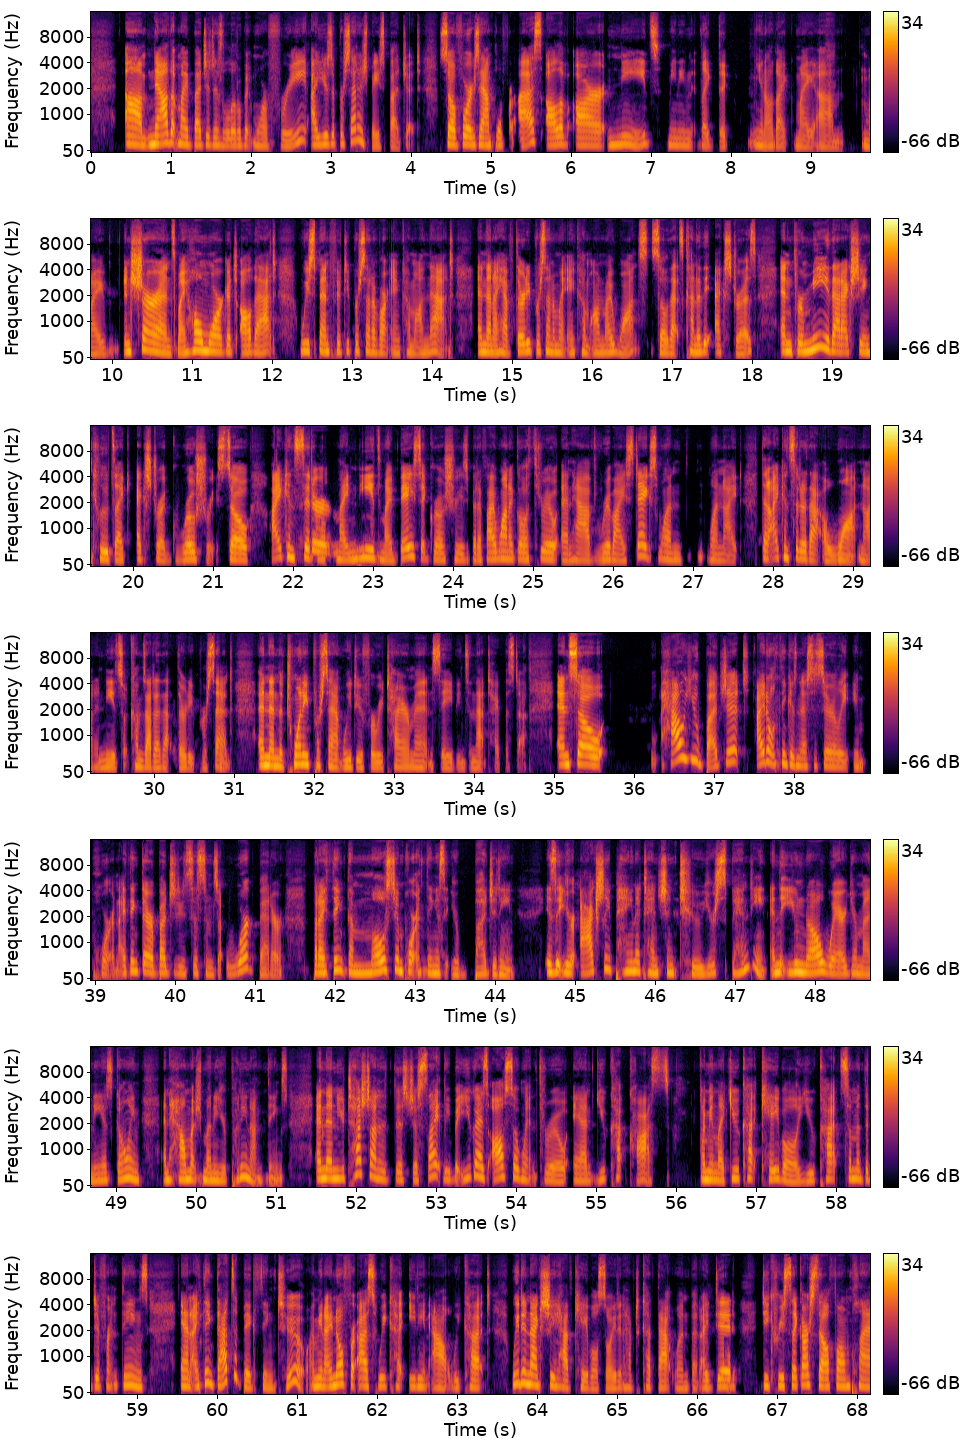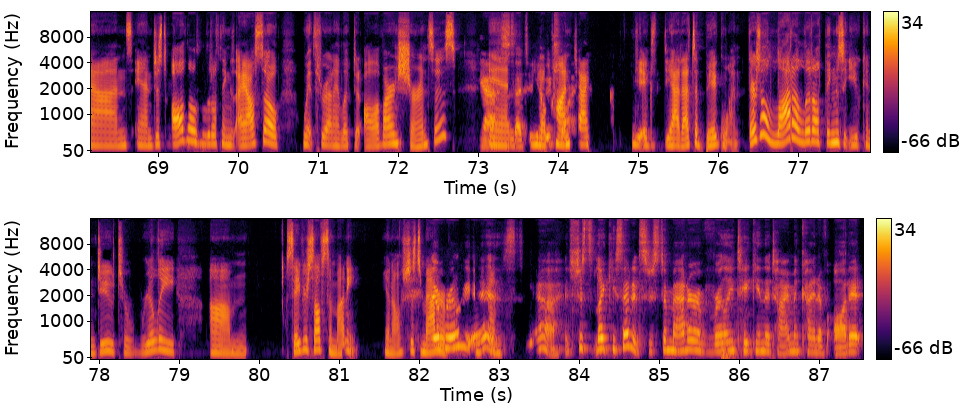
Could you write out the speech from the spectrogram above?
um, now that my budget is a little bit more free, I use a percentage based budget. So, for example, for us, all of our needs, meaning like the you know like my um my insurance, my home mortgage, all that, we spend 50% of our income on that. And then I have 30% of my income on my wants. So that's kind of the extras. And for me, that actually includes like extra groceries. So I consider my needs my basic groceries, but if I want to go through and have ribeye steaks one one night, then I consider that a want, not a need. So it comes out of that 30%. And then the 20% we do for retirement and savings and that type of stuff. And so how you budget, I don't think is necessarily important. I think there are budgeting systems that work better, but I think the most important thing is that you're budgeting, is that you're actually paying attention to your spending and that you know where your money is going and how much money you're putting on things. And then you touched on this just slightly, but you guys also went through and you cut costs. I mean, like you cut cable, you cut some of the different things. And I think that's a big thing too. I mean, I know for us, we cut eating out. We cut, we didn't actually have cable, so I didn't have to cut that one, but I did decrease like our cell phone plans and just all those little things. I also went through and I looked at all of our insurances. Yes, and, that's you know, contact. One. Yeah, that's a big one. There's a lot of little things that you can do to really um, save yourself some money. You know, it's just a matter. It really is. Yeah, it's just like you said, it's just a matter of really taking the time and kind of audit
